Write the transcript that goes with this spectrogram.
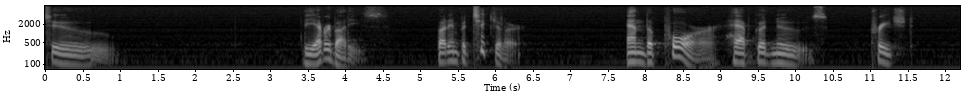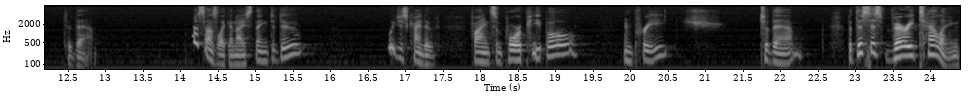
to the everybody's, but in particular, and the poor have good news preached to them. That sounds like a nice thing to do. We just kind of find some poor people and preach to them. But this is very telling.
